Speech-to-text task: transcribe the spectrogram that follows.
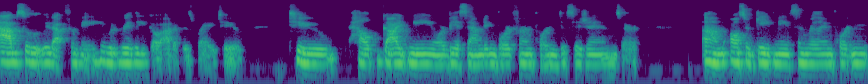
absolutely that for me. He would really go out of his way to to help guide me or be a sounding board for important decisions or um, also gave me some really important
